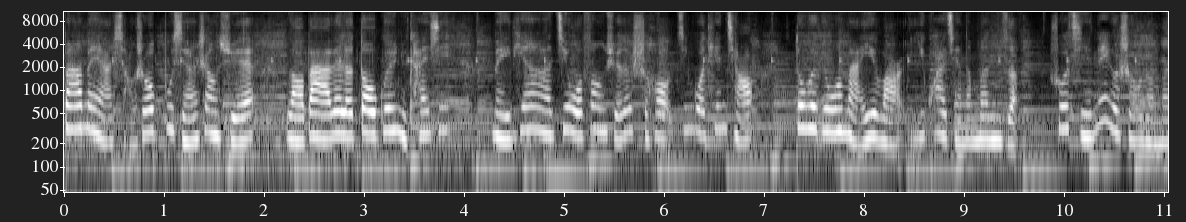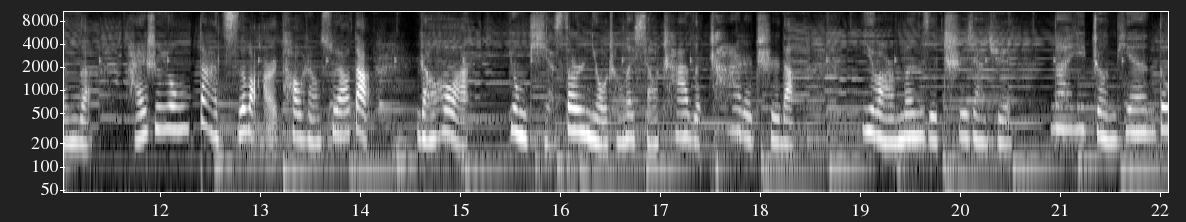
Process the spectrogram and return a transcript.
八妹啊，小时候不喜欢上学，老爸为了逗闺女开心，每天啊接我放学的时候，经过天桥，都会给我买一碗一块钱的焖子，说起那个时候的焖子，还是用大瓷碗套上塑料袋，然后啊，用铁丝儿扭成的小叉子插着吃的。一碗焖子吃下去，那一整天都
